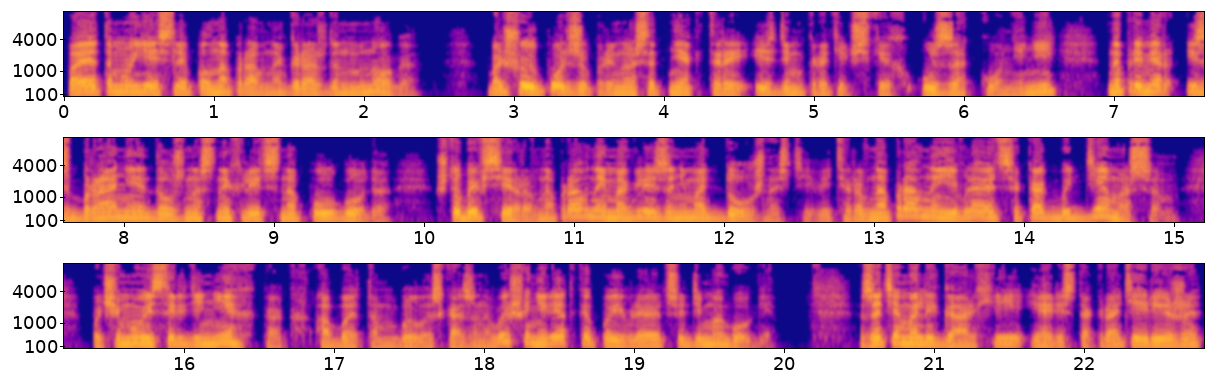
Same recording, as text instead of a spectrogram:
Поэтому, если полноправных граждан много, большую пользу приносят некоторые из демократических узаконений, например, избрание должностных лиц на полгода, чтобы все равноправные могли занимать должности, ведь равноправные являются как бы демосом, почему и среди них, как об этом было сказано выше, нередко появляются демагоги. Затем олигархии и аристократии реже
